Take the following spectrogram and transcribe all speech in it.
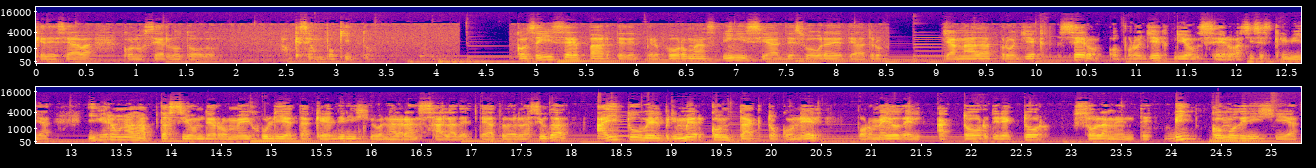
Que deseaba conocerlo todo, aunque sea un poquito. Conseguí ser parte del performance inicial de su obra de teatro llamada Project Zero o Project-Zero, así se escribía, y era una adaptación de Romeo y Julieta que él dirigió en la gran sala del teatro de la ciudad. Ahí tuve el primer contacto con él por medio del actor-director solamente. Vi cómo dirigía,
